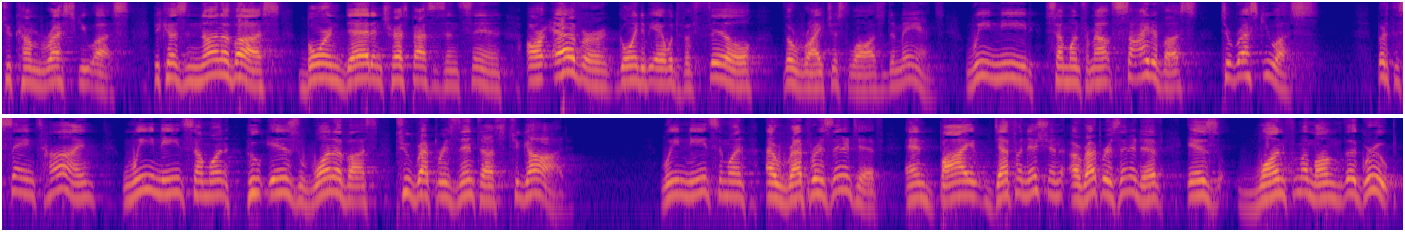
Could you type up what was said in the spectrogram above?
to come rescue us. Because none of us, born dead in trespasses and sin, are ever going to be able to fulfill the righteous law's demands. We need someone from outside of us to rescue us. But at the same time, we need someone who is one of us to represent us to God. We need someone, a representative. And by definition, a representative is one from among the group.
